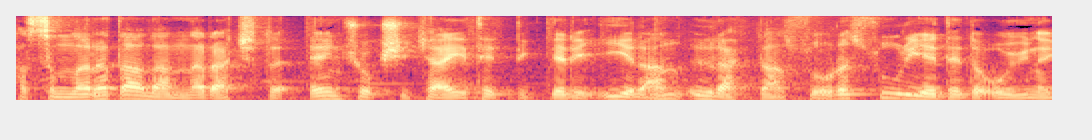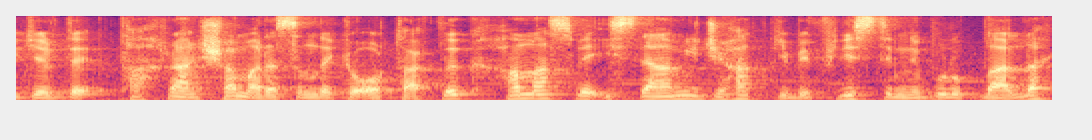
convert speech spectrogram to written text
hasımlara da alanlar açtı. En çok şikayet ettikleri İran, Irak'tan sonra Suriye'de de oyuna girdi. Tahran-Şam arasındaki ortaklık, Hamas ve İslami Cihat gibi Filistinli gruplarla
